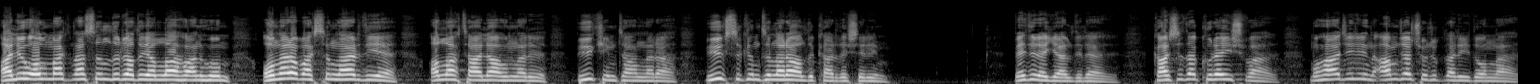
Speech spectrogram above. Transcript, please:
Ali olmak nasıldır radıyallahu anhum, onlara baksınlar diye Allah Teala onları büyük imtihanlara, büyük sıkıntılara aldı kardeşlerim. Bedir'e geldiler. Karşıda Kureyş var. Muhacirin amca çocuklarıydı onlar.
